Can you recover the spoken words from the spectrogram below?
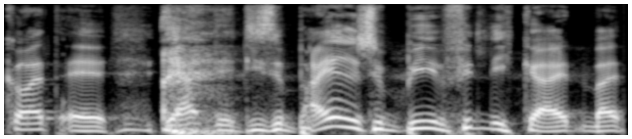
Gott, ey. Ja, diese bayerische Befindlichkeit. weil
